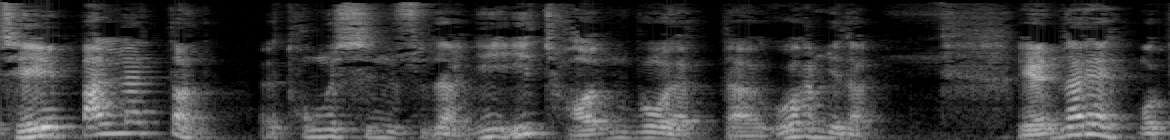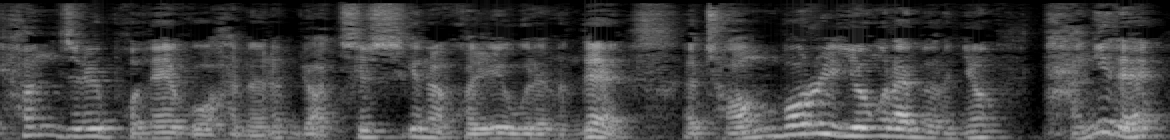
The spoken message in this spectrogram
제일 빨랐던 통신수단이 이 전보였다고 합니다. 옛날에 뭐 편지를 보내고 하면은 며칠씩이나 걸리고 그랬는데 정보를 이용을 하면은요 당일에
